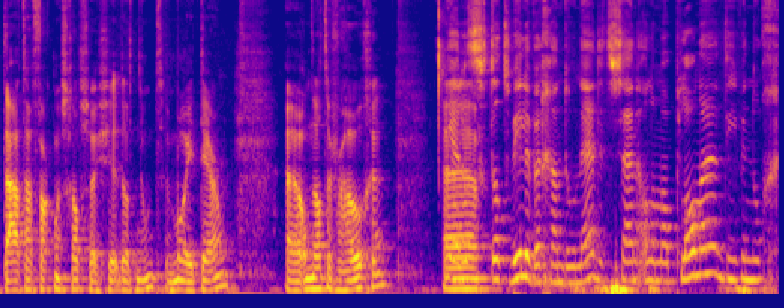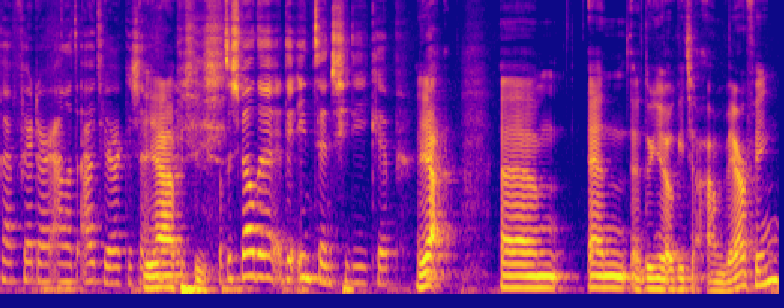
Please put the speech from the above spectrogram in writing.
datavakmanschap, zoals je dat noemt, een mooie term, om dat te verhogen. Ja, dat, dat, willen we gaan doen. Hè? Dit zijn allemaal plannen die we nog verder aan het uitwerken zijn. Ja, precies. Dat is wel de, de intentie die ik heb. Ja. Um, en doen jullie ook iets aan werving?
